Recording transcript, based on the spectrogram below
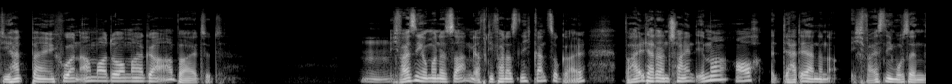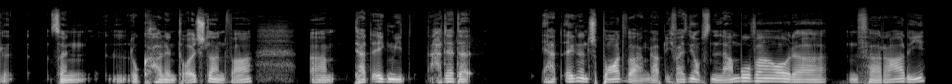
die hat bei Juan Amador mal gearbeitet. Ich weiß nicht, ob man das sagen darf. Die fand das nicht ganz so geil, weil der hat anscheinend immer auch, der hat ja dann, ich weiß nicht, wo sein, sein Lokal in Deutschland war, ähm, der hat irgendwie, hat er da, er hat irgendeinen Sportwagen gehabt. Ich weiß nicht, ob es ein Lambo war oder ein Ferrari.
